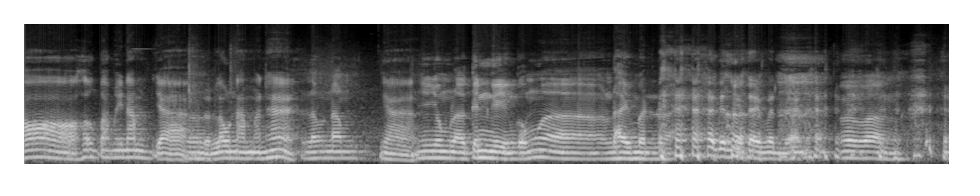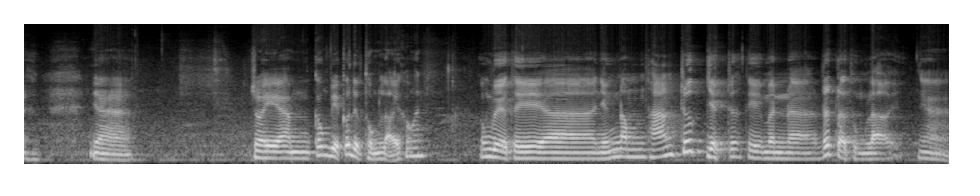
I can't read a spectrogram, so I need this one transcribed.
Ồ, hơn 30 năm, dạ, rồi lâu năm anh ha. lâu năm Dạ. nói chung là kinh nghiệm cũng à, đầy mình rồi Kinh nghiệm này mình rồi anh. vâng. Dạ. Rồi công việc có được thuận lợi không anh? Công việc thì à, những năm tháng trước dịch thì mình à, rất là thuận lợi Dạ.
